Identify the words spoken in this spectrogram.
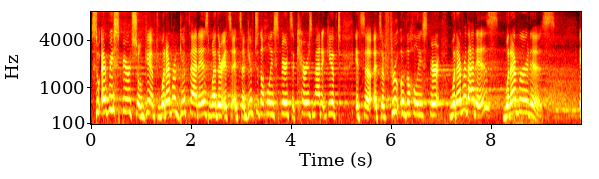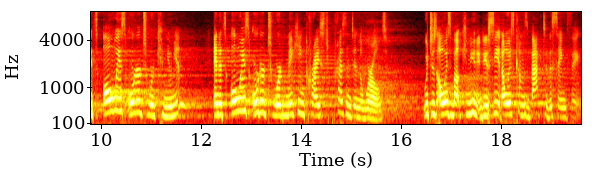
So, every spiritual gift, whatever gift that is, whether it's, it's a gift of the Holy Spirit, it's a charismatic gift, it's a, it's a fruit of the Holy Spirit, whatever that is, whatever it is, it's always ordered toward communion and it's always ordered toward making Christ present in the world, which is always about communion. Do you see? It always comes back to the same thing.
